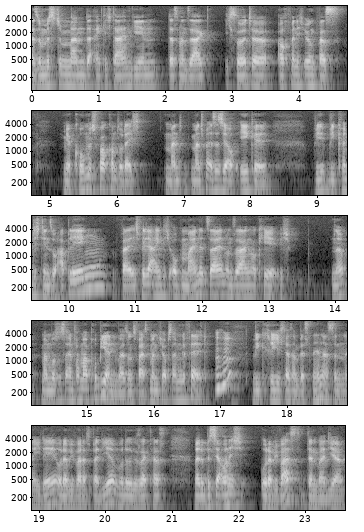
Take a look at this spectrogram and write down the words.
Also müsste man da eigentlich dahin gehen, dass man sagt, ich sollte, auch wenn ich irgendwas mir komisch vorkommt oder ich, man, manchmal ist es ja auch Ekel, wie, wie könnte ich den so ablegen? Weil ich will ja eigentlich open-minded sein und sagen, okay, ich, ne, man muss es einfach mal probieren, weil sonst weiß man nicht, ob es einem gefällt. Wie kriege ich das am besten hin? Hast du eine Idee? Oder wie war das bei dir, wo du gesagt hast, weil du bist ja auch nicht, oder wie war es denn bei dir?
